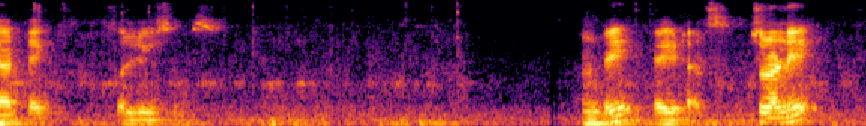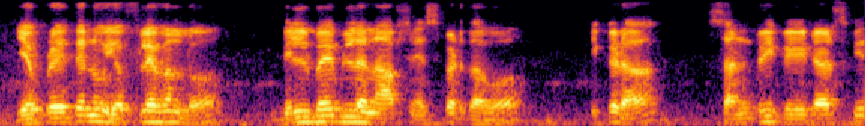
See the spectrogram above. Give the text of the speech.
యాటెక్ సొల్యూషన్స్ అంటే క్రెడిటర్స్ చూడండి ఎప్పుడైతే నువ్వు ఎఫ్ లెవెన్లో బిల్ బై బిల్ అనే ఆప్షన్ ఎస్ పెడతావో ఇక్కడ సన్రీ క్రెడిటర్స్కి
